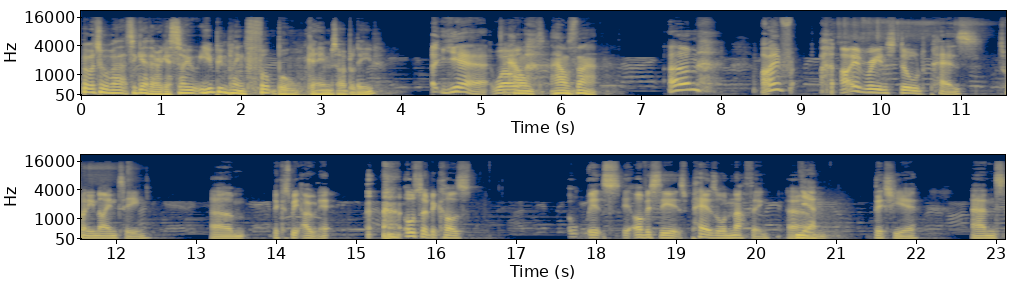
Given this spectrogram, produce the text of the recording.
but we'll talk about that together, I guess. So you've been playing football games, I believe. Uh, yeah, well, How how's that? um, I've I've reinstalled PES 2019, um, because we own it. also because it's it, obviously it's PES or nothing. Um, Yeah. this year, and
